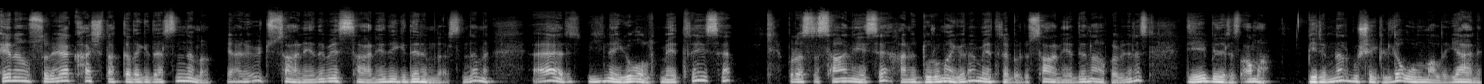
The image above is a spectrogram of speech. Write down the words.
En ön sıraya kaç dakikada gidersin demem. Yani 3 saniyede 5 saniyede giderim dersin değil mi? Eğer yine yol metre ise burası saniye ise hani duruma göre metre bölü saniyede ne yapabiliriz diyebiliriz. Ama birimler bu şekilde olmalı. Yani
